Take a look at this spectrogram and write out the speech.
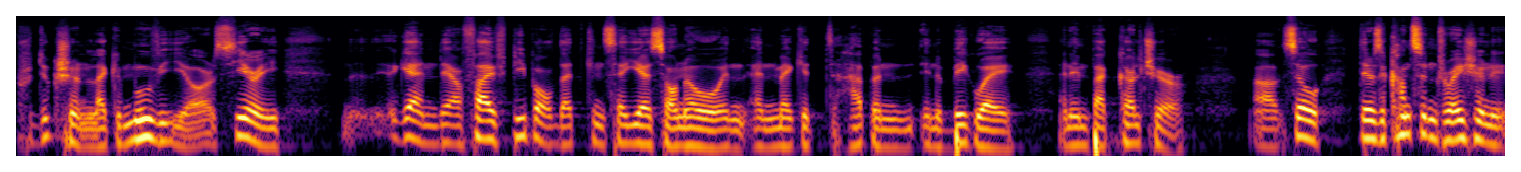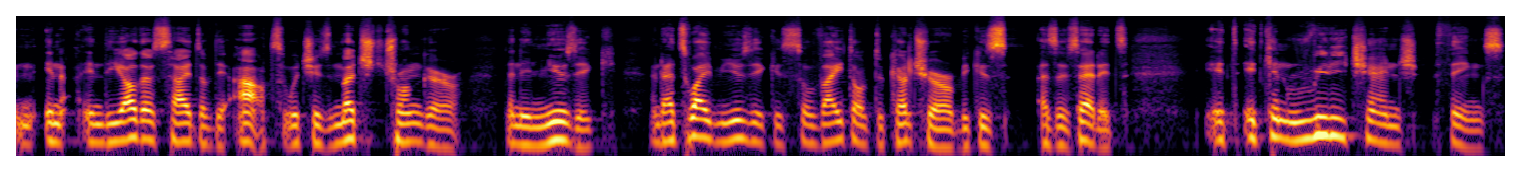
production like a movie or a series, again, there are five people that can say yes or no and, and make it happen in a big way and impact culture. Uh, so there's a concentration in, in, in the other sides of the arts, which is much stronger than in music. And that's why music is so vital to culture because, as I said, it's, it, it can really change things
